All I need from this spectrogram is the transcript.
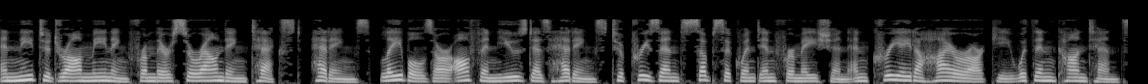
and need to draw meaning from their surrounding text. Headings Labels are often used as headings to present subsequent information and create a hierarchy within contents.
